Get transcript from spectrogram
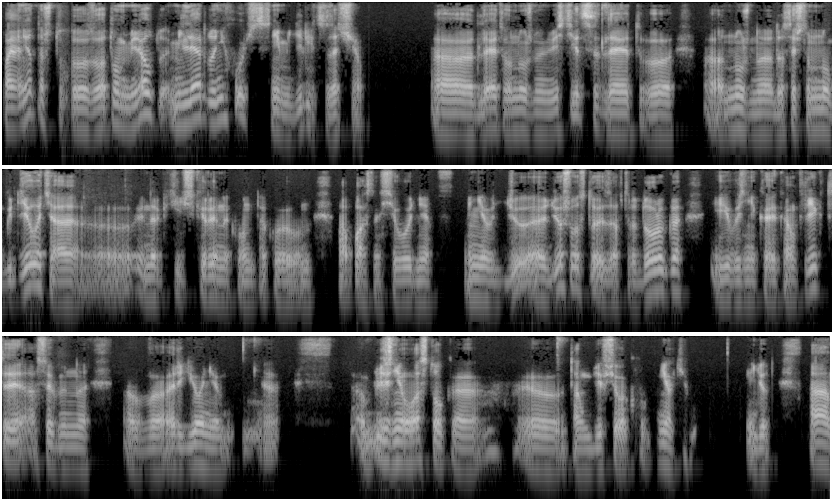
понятно, что золотому миллиарду, миллиарду не хочется с ними делиться. Зачем? А, для этого нужны инвестиции, для этого а, нужно достаточно много делать, а э, энергетический рынок, он такой, он опасный. Сегодня нефть дешево стоит, завтра дорого, и возникают конфликты, особенно в регионе э, Ближнего Востока, э, там, где все вокруг нефти идет. А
